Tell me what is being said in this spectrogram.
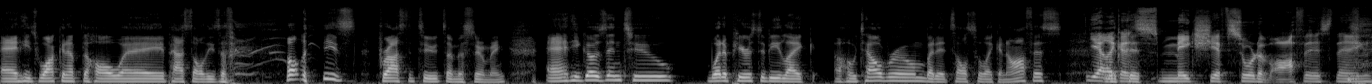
and he's walking up the hallway past all these other all these prostitutes i'm assuming and he goes into what appears to be like a hotel room, but it's also like an office. Yeah, like a this makeshift sort of office thing.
